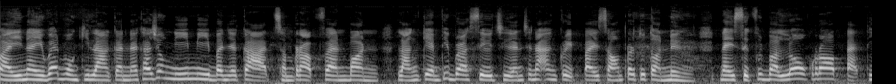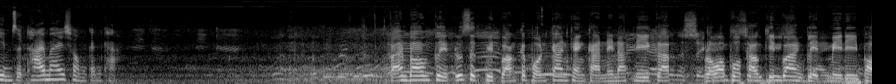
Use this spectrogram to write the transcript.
ไหวในแวดวงกีฬากันนะคะ ช่วงนี้มีบรรยากาศสำหรับแฟนบอล หลังเกมที่บราซิลเฉือนชนะอังกฤษไป 2 ประตูต่อ1ในศึกฟุตบอลโลกรอบ 8 ทีมสุดท้ายมาให้ชมกันค่ะ แฟนบอลอังกฤษรู้สึกผิดหวังกับผลการแข่งขันในนัดนี้ครับ เพราะว่าพวกเขาคิดว่าอังกฤษมีดีพอ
